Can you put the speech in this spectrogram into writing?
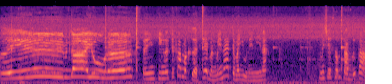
เฮ้ย มันได้อยู่นะ แต่จริงๆ แล้วเจ๊ก็มะเขือเทศมันไม่น่าจะมาอยู่ในนี้นะ ไม่ใช่ส้มตำหรือเปล่า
